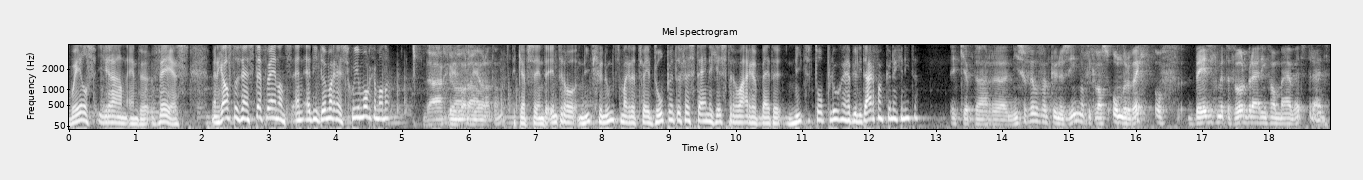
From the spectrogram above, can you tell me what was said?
Wales, Iran en de VS. Mijn gasten zijn Stef Wijnands en Eddy Dummares. Goedemorgen mannen. Dag Jonathan. Ik heb ze in de intro niet genoemd, maar de twee doelpuntenfestijnen gisteren waren bij de niet-topploegen. Hebben jullie daarvan kunnen genieten? Ik heb daar uh, niet zoveel van kunnen zien, want ik was onderweg of bezig met de voorbereiding van mijn wedstrijd.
